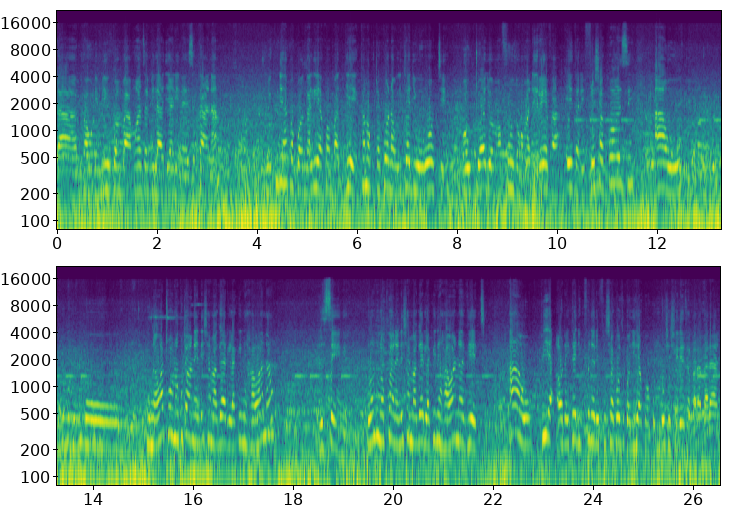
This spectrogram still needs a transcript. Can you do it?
la kauli mbiu kwamba Mwanza bila ajali inawezekana. Tumekuja hapa kuangalia kwamba je, kama kutakuwa na uhitaji wowote wa utoaji wa mafunzo kwa madereva either refresher course au kuna watu unakuta wanaendesha magari lakini hawana leseni. Kuna watu unakuta wanaendesha magari lakini hawana vyeti au pia watahitaji kufanya refresher course kwa ajili ya kuwakumbusha sheria za barabarani.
